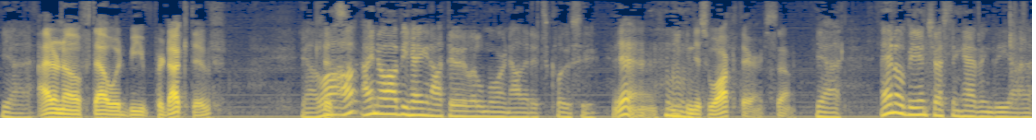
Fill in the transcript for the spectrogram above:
Yeah. I don't know if that would be productive. Yeah, well, I'll, I know I'll be hanging out there a little more now that it's closer. Yeah, you can just walk there. So Yeah, and it'll be interesting having the uh,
